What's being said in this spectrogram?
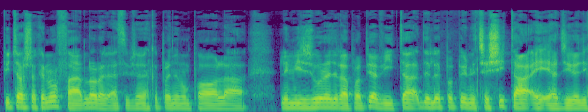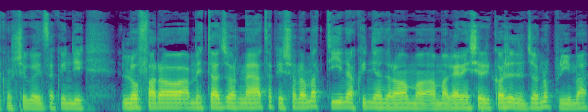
piuttosto che non farlo ragazzi bisogna anche prendere un po' la, le misure della propria vita delle proprie necessità e, e, agire di conseguenza. Quindi lo farò a metà giornata penso la mattina quindi andrò a, a magari inserire cose del giorno prima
